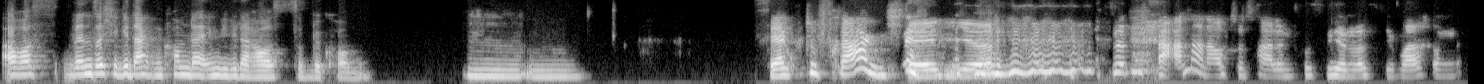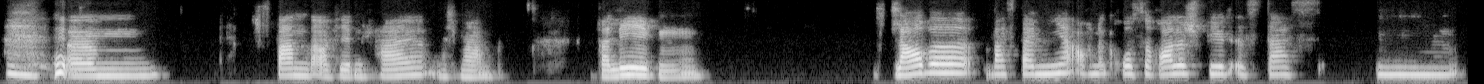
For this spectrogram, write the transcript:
auch aus, wenn solche Gedanken kommen, da irgendwie wieder rauszubekommen? Mhm. Sehr gute Fragen stellen ihr. das würde mich bei anderen auch total interessieren, was die machen. ähm, spannend auf jeden Fall. Muss überlegen. Ich glaube, was bei mir auch eine große Rolle spielt, ist, dass mh, hm,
